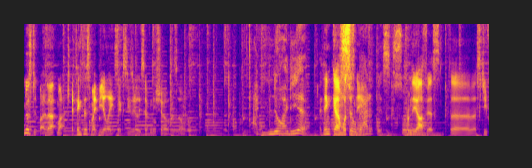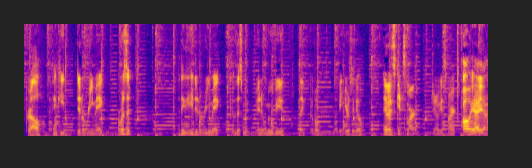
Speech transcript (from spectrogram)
Missed it by that much. I think this might be a late '60s, early '70s show. So I have no idea. I think um, what's so his name bad at this. So from The bad. Office, the Steve Carell. I think he did a remake, or was it? I think he did a remake of this in a movie like about eight years ago. It was Get Smart. Do you know Get Smart? Oh yeah, yeah,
